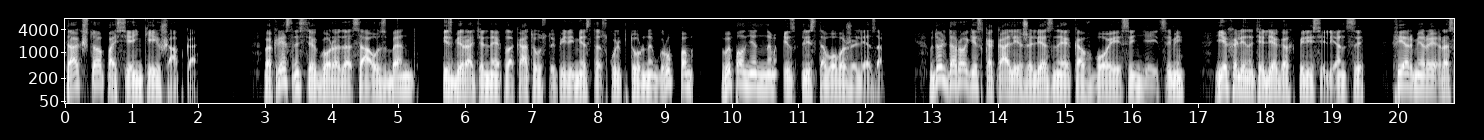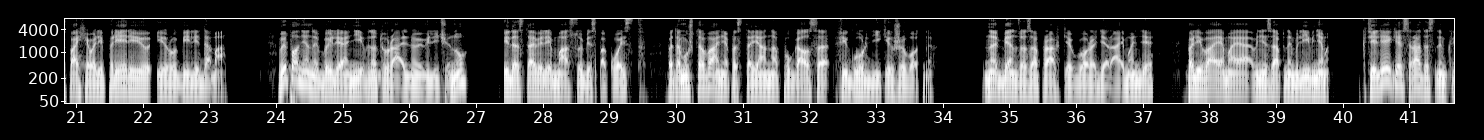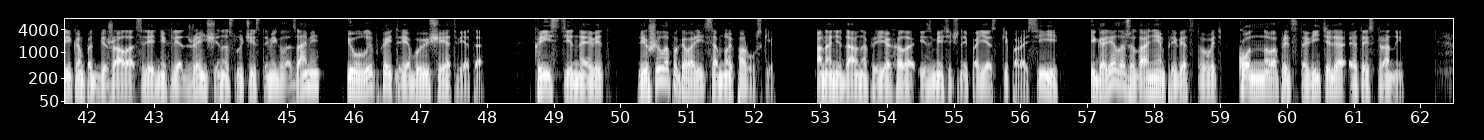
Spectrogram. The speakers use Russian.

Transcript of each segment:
Так что посеньки и шапка. В окрестностях города Саусбенд избирательные плакаты уступили место скульптурным группам, выполненным из листового железа. Вдоль дороги скакали железные ковбои с индейцами, ехали на телегах переселенцы, фермеры распахивали прерию и рубили дома. Выполнены были они в натуральную величину и доставили массу беспокойств, потому что Ваня постоянно пугался фигур диких животных. На бензозаправке в городе Раймонде – поливаемая внезапным ливнем, к телеге с радостным криком подбежала средних лет женщина с лучистыми глазами и улыбкой, требующей ответа. Кристи Невит решила поговорить со мной по-русски. Она недавно приехала из месячной поездки по России и горела желанием приветствовать конного представителя этой страны.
